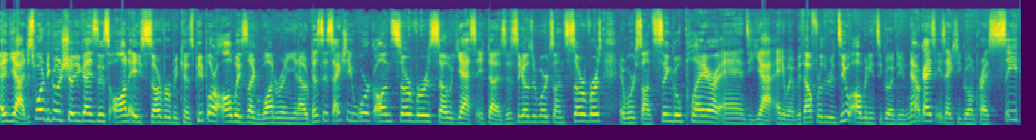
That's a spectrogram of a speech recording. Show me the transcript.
And yeah, I just wanted to go and show you guys this on a server because people are always like wondering, you know, does this actually work on servers? So yes, it does. This goes, it works on servers, it works on single player, and yeah, anyway, without further ado, all we need to go and do now, guys, is actually go and press C,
